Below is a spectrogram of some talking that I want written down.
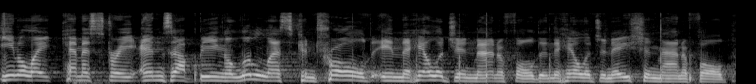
enolate chemistry ends up being a little less controlled in the halogen manifold, in the halogenation manifold.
